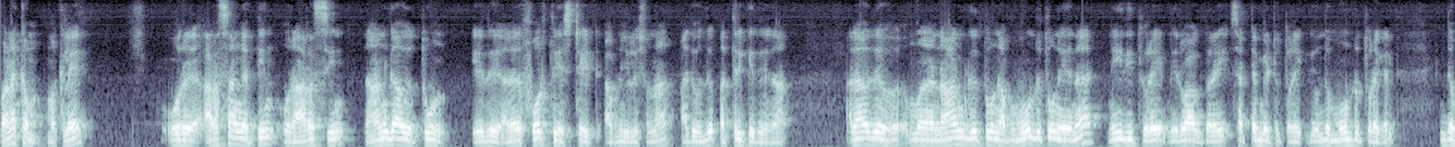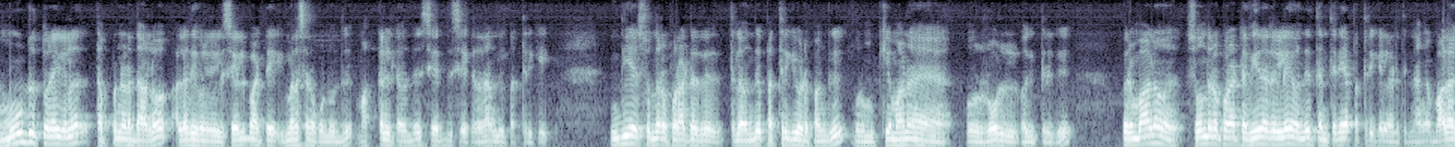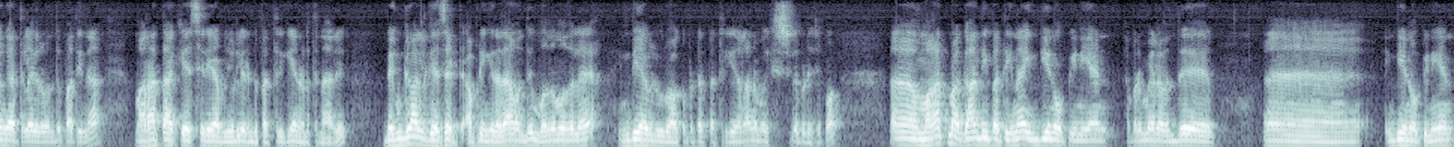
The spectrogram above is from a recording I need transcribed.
வணக்கம் மக்களே. ஒரு அரசாங்கத்தின் ஒரு அரசின் நான்காவது தூண் எது? அதாவது ஃபோர்த் எஸ்டேட் அப்படின்னு சொல்லி சொன்னால் அது வந்து பத்திரிகை துறை தான். அதாவது நான்கு தூண் அப்போ மூன்று தூண் எதுனா நீதித்துறை நிர்வாகத்துறை சட்டமீட்டுத்துறை இது வந்து மூன்று துறைகள். இந்த மூன்று துறைகளும் தப்பு நடந்தாலோ அல்லது இவர்கள் செயல்பாட்டை விமர்சனம் கொண்டு வந்து மக்கள்கிட்ட வந்து சேர்த்து சேர்க்கிறதா வந்து பத்திரிகை இந்திய சுதந்திர போராட்டத்தில் வந்து பத்திரிகையோட பங்கு ஒரு முக்கியமான ஒரு ரோல் வகித்திருக்கு. பெரும்பாலும் சுதந்திர போராட்ட வீரர்களே வந்து தனித்தனியாக பத்திரிகைகள் நடத்தினாங்க. பாலகங்கா திலகர் வந்து பார்த்தீங்கன்னா மராத்தா கேசரி அப்படின்னு சொல்லி ரெண்டு பத்திரிகையை நடத்தினார். பெங்கால் கெசட் அப்படிங்கிறதா வந்து முத முதல்ல இந்தியாவில் உருவாக்கப்பட்ட பத்திரிகை. இதெல்லாம் நம்ம ஹிஸ்டரியில் படிச்சிருப்போம். மகாத்மா காந்தி பார்த்தீங்கன்னா இந்தியன் ஒப்பீனியன் அப்புறமேல வந்து இந்தியன் ஒப்பீனியன்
